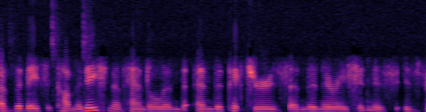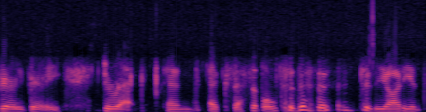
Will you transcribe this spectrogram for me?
of the basic combination of Handel and and the pictures and the narration is, is very, very direct and accessible to the to the audience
